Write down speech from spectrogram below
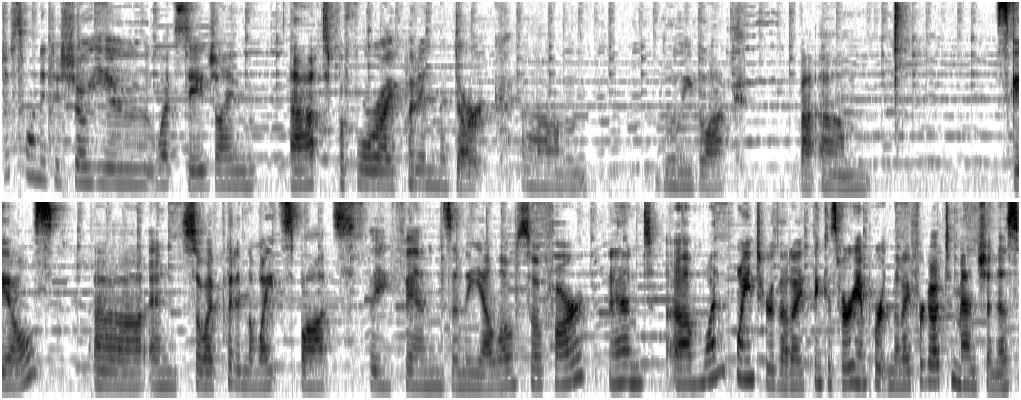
Just wanted to show you what stage I'm at before I put in the dark um, bluey black um, scales. Uh, and so I put in the white spots, the fins, and the yellow so far. And um, one pointer that I think is very important that I forgot to mention is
